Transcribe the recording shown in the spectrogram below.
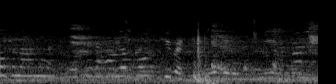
ਬੋਤਲਾਂ ਨੂੰ ਇਹ ਪੋਚੀ ਬੈਠੀ ਹੈ ਜਦੋਂ ਮੰਮੀ ਆਉਂਦੀ ਤੇ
